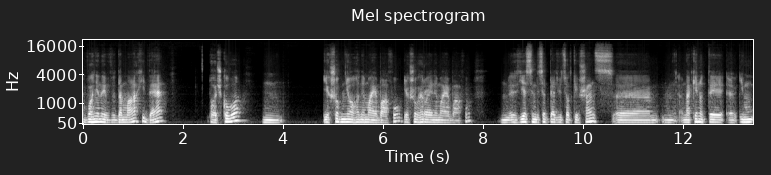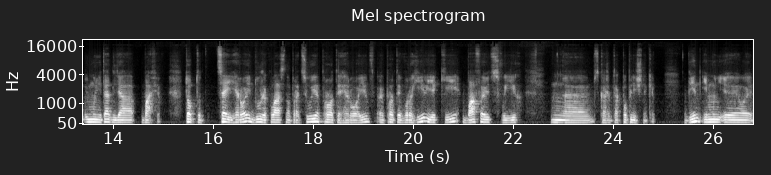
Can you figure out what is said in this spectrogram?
вогняний в дамаг іде точково. Якщо в нього немає бафу, якщо в героя немає бафу, є 75% шанс е, накинути е, ім- імунітет для бафів. Тобто цей герой дуже класно працює проти героїв, е, проти ворогів, які бафають своїх, е, скажімо так, поплічників. Він імуні... е,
